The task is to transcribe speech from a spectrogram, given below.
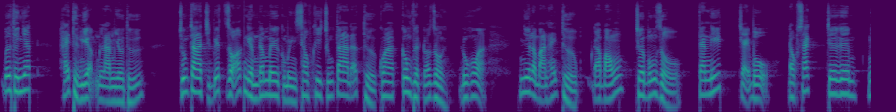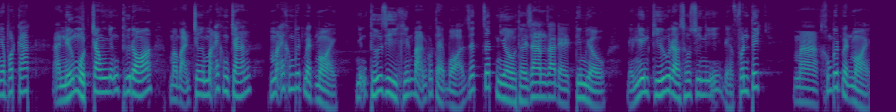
Bước thứ nhất, hãy thử nghiệm làm nhiều thứ. Chúng ta chỉ biết rõ niềm đam mê của mình sau khi chúng ta đã thử qua công việc đó rồi, đúng không ạ? Như là bạn hãy thử đá bóng, chơi bóng rổ, tennis, chạy bộ, đọc sách, chơi game, nghe podcast. À, nếu một trong những thứ đó mà bạn chơi mãi không chán, mãi không biết mệt mỏi, những thứ gì khiến bạn có thể bỏ rất rất nhiều thời gian ra để tìm hiểu, để nghiên cứu đào sâu suy nghĩ, để phân tích mà không biết mệt mỏi,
